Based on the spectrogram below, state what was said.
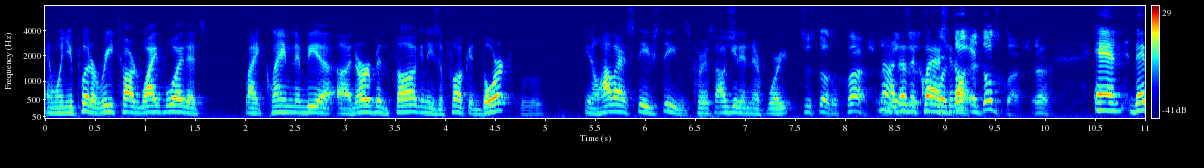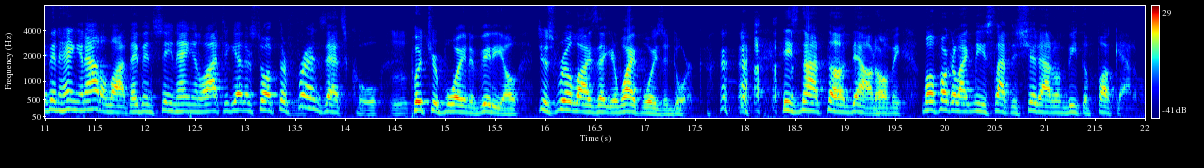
And when you put a retard white boy that's like claiming to be a, an urban thug and he's a fucking dork, you know, holler at Steve Stevens, Chris. I'll get in there for you. just doesn't clash. No, it doesn't clash at it, do-. It does clash. Yeah. And they've been hanging out a lot. They've been seen hanging a lot together. So if they're friends, that's cool. Put your boy in a video. Just realize that your white boy's a dork. He's not thugged out, homie. Motherfucker like me slapped the shit out of him, beat the fuck out of him.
